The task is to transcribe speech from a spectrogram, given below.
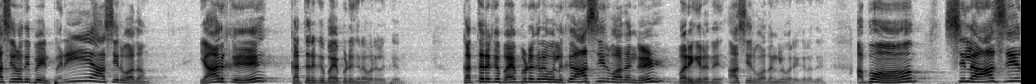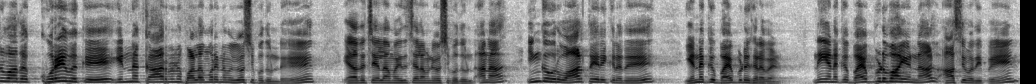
ஆசீர்வதிப்பேன். பெரிய ஆசீர்வாதம். யாருக்கு? கத்தருக்கு பயப்படுகிறவர்களுக்கு. கத்தருக்கு பயப்படுகிறவர்களுக்கு ஆசீர்வாதங்கள் வருகிறது. ஆசீர்வாதங்கள் வருகிறது. அப்போ சில ஆசீர்வாத குறைவுக்கு என்ன காரணம்னு பல முறை நம்ம யோசிப்பது உண்டு அதை செய்யலாமா இது செய்யலாமான்னு யோசிப்பது உண்டு ஆனால் இங்கே ஒரு வார்த்தை இருக்கிறது எனக்கு பயப்படுகிறவன். நீ எனக்கு பயப்படுவாய் என்னால் ஆசீர்வதிப்பேன்.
